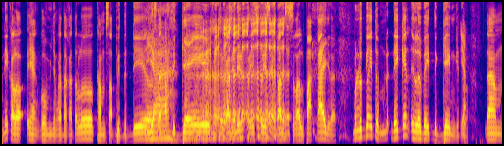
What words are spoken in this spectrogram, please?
ini kalau yang gue minjem kata-kata lu comes up with the deal Iya. step up the game gitu kan ini phrase phrase yang Ramsey selalu pakai gitu menurut gua itu they can elevate the game gitu Ya. dan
